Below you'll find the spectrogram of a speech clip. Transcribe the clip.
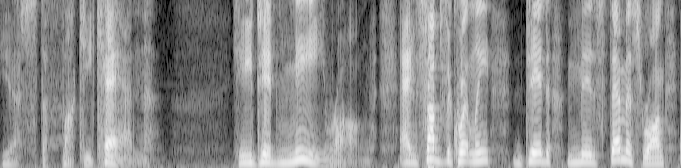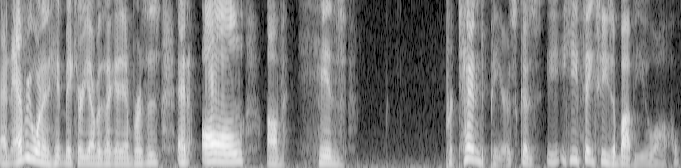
Yes, the fuck he can. He did me wrong, and subsequently did Ms. Themis wrong, and everyone in Hitmaker Yamazaki Enterprises, and all of his pretend peers, because he thinks he's above you all.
